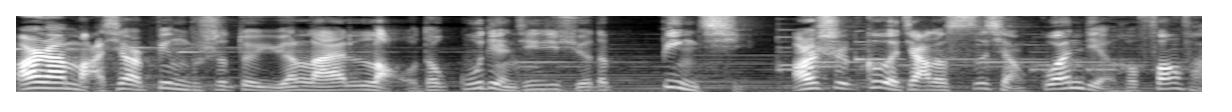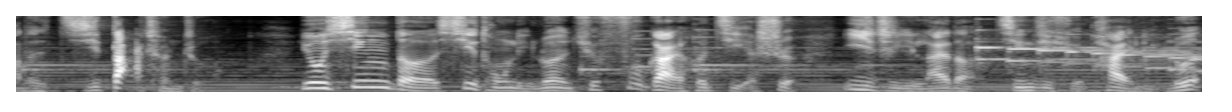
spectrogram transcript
当然，马歇尔并不是对原来老的古典经济学的摒弃，而是各家的思想观点和方法的集大成者，用新的系统理论去覆盖和解释一直以来的经济学派理论，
